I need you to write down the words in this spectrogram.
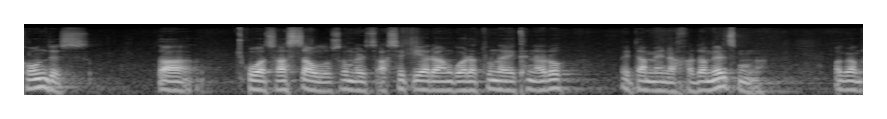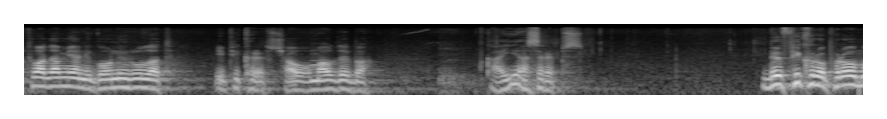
კონდეს და ჭკუას ასწავლოს ღმერთს ასე კი არა ამგვარად უნდა ექნა რომ მე დამენახა და მერწმუნა მაგრამ თუ ადამიანი გონირულად იფიქრებს ჩაუღმავდება გაიაზრებს მე ვფიქრობ რომ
